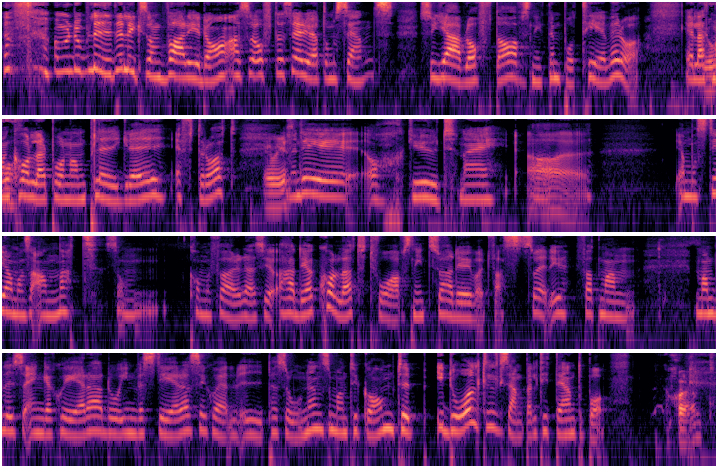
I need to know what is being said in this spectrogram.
ja, men då blir det liksom varje dag. Alltså oftast är det ju att de sänds så jävla ofta avsnitten på TV då. Eller att Jo. man kollar på någon playgrej efteråt. Jo. Men det är, åh gud, nej. Ja, jag måste göra massa annat som kommer före där. Så jag, hade jag kollat två avsnitt så hade jag ju varit fast, så är det ju. För att man, man blir så engagerad och investerar sig själv i personen som man tycker om. Typ Idol till exempel tittar jag inte på. Skönt.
